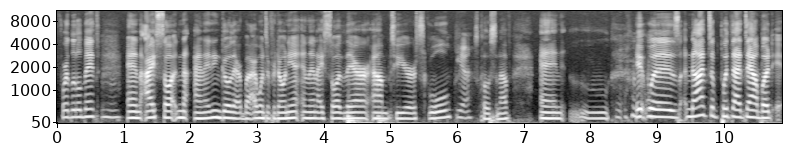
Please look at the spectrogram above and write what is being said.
for a little bit Mhm. and I saw it, and I didn't go there, but I went to Fredonia and then I saw there um, to your school. Yeah. It's close enough, and ooh, it was not to put that down, but it,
